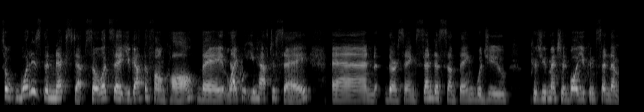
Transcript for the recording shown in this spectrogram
So, what is the next step? So, let's say you got the phone call, they like what you have to say, and they're saying, send us something. Would you, because you mentioned, well, you can send them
